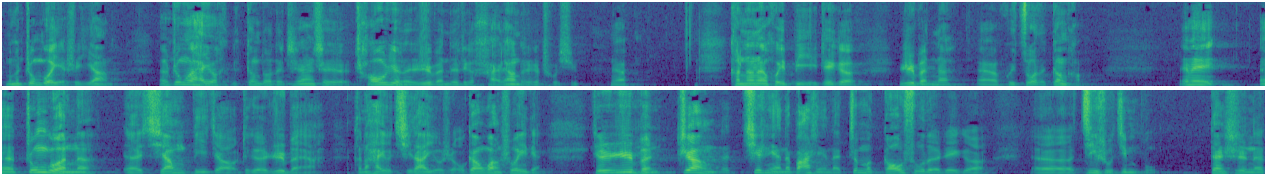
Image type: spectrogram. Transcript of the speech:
那么中国也是一样的。那么中国还有更多的，实际上是超越了日本的这个海量的这个储蓄，对吧？可能呢会比这个日本呢呃会做得更好，因为呃中国呢呃相比较这个日本啊，可能还有其他优势。我刚刚忘说一点，就是日本这样的七十年代八十年代这么高速的这个呃技术进步，但是呢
